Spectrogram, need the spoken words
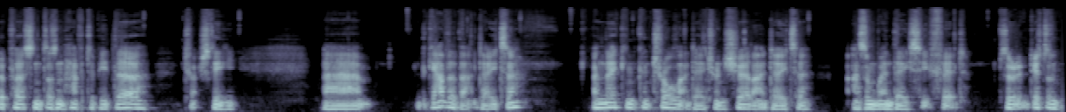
The person doesn't have to be there to actually um, gather that data, and they can control that data and share that data as and when they see fit. So it, doesn't.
